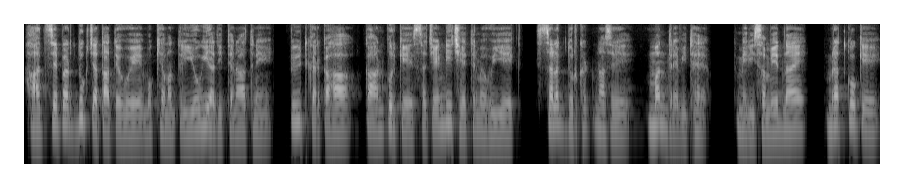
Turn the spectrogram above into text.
हादसे पर दुख जताते हुए मुख्यमंत्री योगी आदित्यनाथ ने ट्वीट कर कहा, कानपुर के सचेंडी क्षेत्र में हुई एक सड़क दुर्घटना से मन द्रवित है। मेरी संवेदनाएँ मृतकों के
